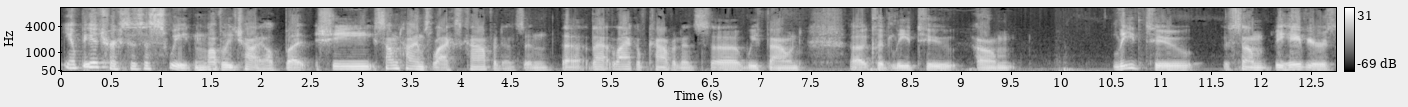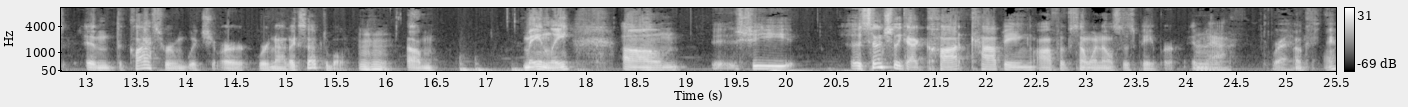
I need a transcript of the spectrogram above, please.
you know, Beatrix is a sweet and lovely child, but she sometimes lacks confidence, and th- that lack of confidence uh, we found uh, could lead to um, lead to some behaviors in the classroom which are were not acceptable. Um, mainly, um, she essentially got caught copying off of someone else's paper in math. Right. Okay.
